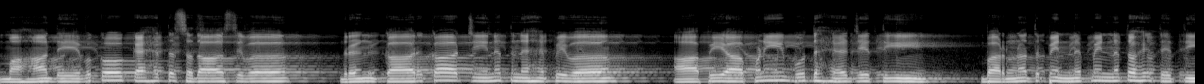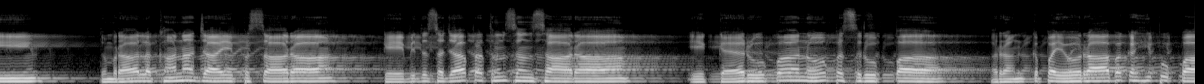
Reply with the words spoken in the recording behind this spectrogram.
ਮਹਾਦੇਵ ਕੋ ਕਹਿਤ ਸਦਾ ਸਿਵ। ਨਿਰੰਕਾਰ ਕਾ ਚੀਨਤ ਨਹਿ ਪਿਵ। ਆਪੇ ਆਪਣੀ ਬੁੱਧ ਹੈ ਜੇਤੀ। ਵਰਨਤ ਭਿੰਨ ਭਿੰਨ ਤੋਹਿ ਤੇਤੀ। ਤੁਮਰਾ ਲਖਾ ਨਾ ਜਾਏ ਪਸਾਰਾ। ਕੇ ਵਿਦ ਸਜਾ ਪ੍ਰਥਮ ਸੰਸਾਰਾ। ਏਕੈ ਰੂਪ ਅਨੂਪ ਸਰੂਪਾ। ਰੰਕ ਭਇਓ ਰਾਬ ਕਹੀ ਭੂਪਾ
